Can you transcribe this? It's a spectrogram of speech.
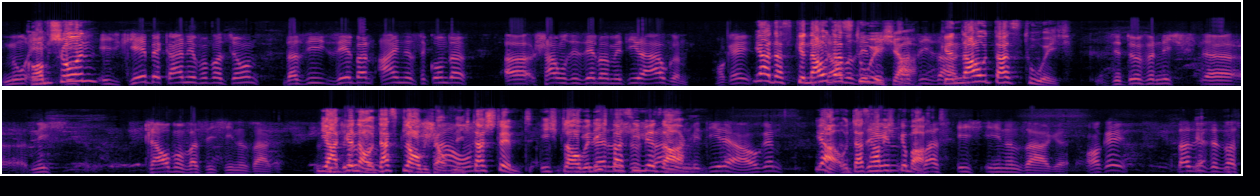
Nur Komm ich, schon? Ich, ich gebe keine Information, dass Sie selber eine Sekunde äh, schauen Sie selber mit Ihren Augen, okay? Ja, das genau Glauben das tue ich nicht, ja. ich. Genau das tue ich. Sie dürfen nicht, äh, nicht glauben, was ich Ihnen sage. Ja, Sie genau, dürfen das glaube ich auch nicht. Das stimmt. Ich glaube nicht, was Sie mir sagen. Mit Ihren Augen. Ja, und das habe ich gemacht. Was ich Ihnen sage. Okay? Das ist etwas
